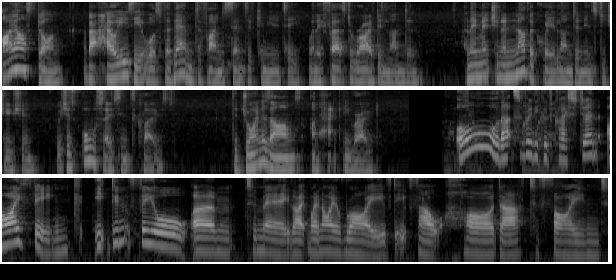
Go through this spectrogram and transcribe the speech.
I asked Don about how easy it was for them to find a sense of community when they first arrived in London, and they mention another queer London institution which has also since closed the Joiners Arms on Hackney Road. Oh, that's a really good question. I think it didn't feel um, to me like when I arrived, it felt harder to find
